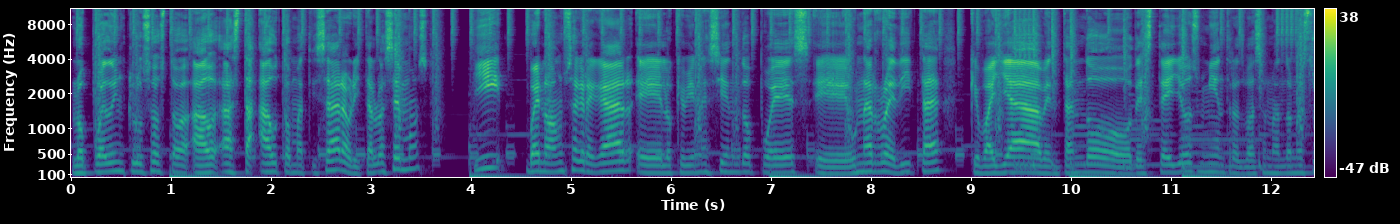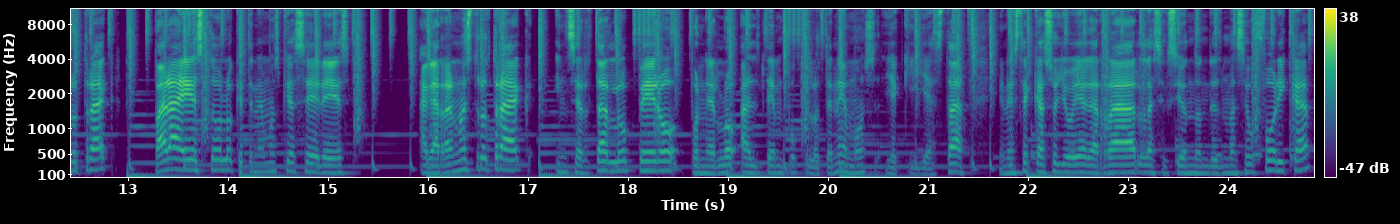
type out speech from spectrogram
Lo puedo incluso hasta, automatizar, ahorita lo hacemos. Y bueno, vamos a agregar eh, lo que viene siendo pues eh, una ruedita que vaya aventando destellos mientras va sonando nuestro track. Para esto lo que tenemos que hacer es agarrar nuestro track, insertarlo, pero ponerlo al tempo que lo tenemos y aquí ya está. En este caso yo voy a agarrar la sección donde es más eufórica.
